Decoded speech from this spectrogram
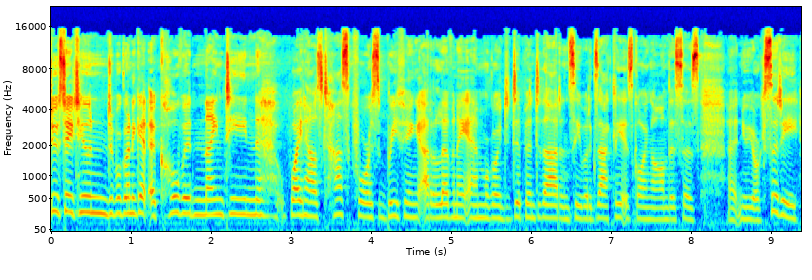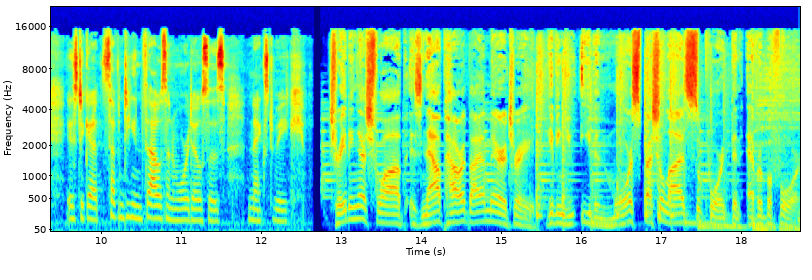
Do stay tuned. We're going to get a COVID 19 White House task force briefing at 11 a.m. We're going to dip into that and see what exactly is going on. This says uh, New York City is to get 17,000 more doses next week. Trading at Schwab is now powered by Ameritrade, giving you even more specialized support than ever before,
